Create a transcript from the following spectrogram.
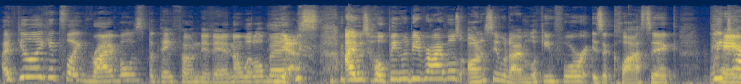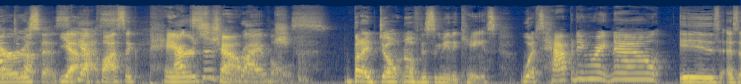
I feel like it's like rivals, but they phoned it in a little bit. Yes. I was hoping it would be rivals. Honestly, what I'm looking for is a classic pairs. We talked about this. Yeah, Yes. classic pairs are challenge. rivals. But I don't know if this is gonna be the case. What's happening right now is, as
